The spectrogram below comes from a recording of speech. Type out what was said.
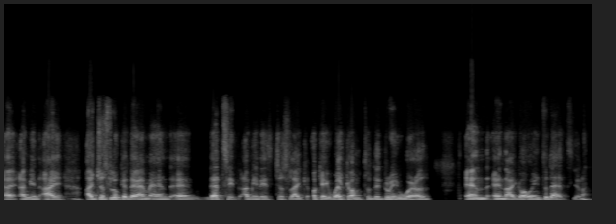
I, I mean, I I just look at them and and that's it. I mean, it's just like okay, welcome to the dream world and and I go into that, you know.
